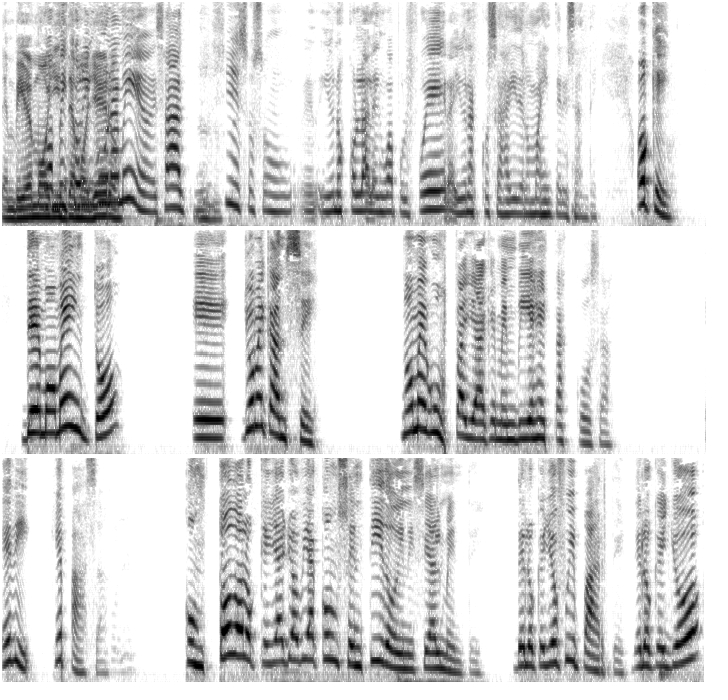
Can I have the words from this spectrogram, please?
Te envío has emojis de visto ninguna mía. Exacto. Sí, esos son. Y unos con la lengua por fuera y unas cosas ahí de lo más interesante. Ok. De momento, eh, yo me cansé. No me gusta ya que me envíes estas cosas. Eddie, ¿qué pasa? Con todo lo que ya yo había consentido inicialmente, de lo que yo fui parte, de lo que yo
